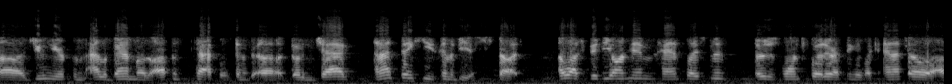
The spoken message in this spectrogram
uh, Jr. from Alabama, the offensive tackle, is going to uh, go to the Jag, and I think he's going to be a stud. I watched video on him, hand placement. There was just one Twitter, I think it was like NFL uh,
